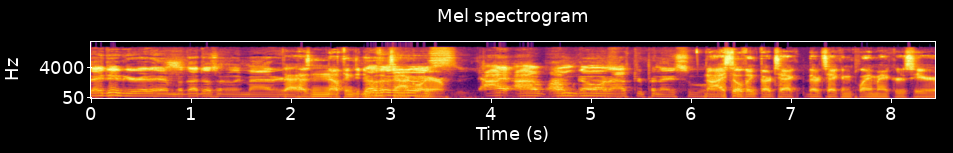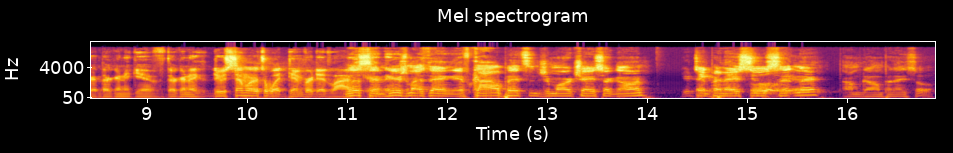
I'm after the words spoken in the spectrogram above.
they did get rid of him, but that doesn't really matter. that has nothing to do Nothing with the do tackle here. I, I I'm going after Penei Sewell. No, I still think they're tech they're taking playmakers here. They're going to give. They're going to do similar to what Denver did last Listen, year. here's my thing. If Kyle Pitts and Ja'Marr Chase are gone, You're and taking Penei Sewell Sewell sitting here. there, I'm going Penei Sewell.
